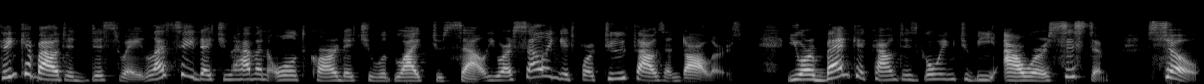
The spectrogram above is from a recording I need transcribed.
Think about it this way. Let's say that you have an old car that you would like to sell. You are selling it for $2,000. Your bank account is going to be our system. So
